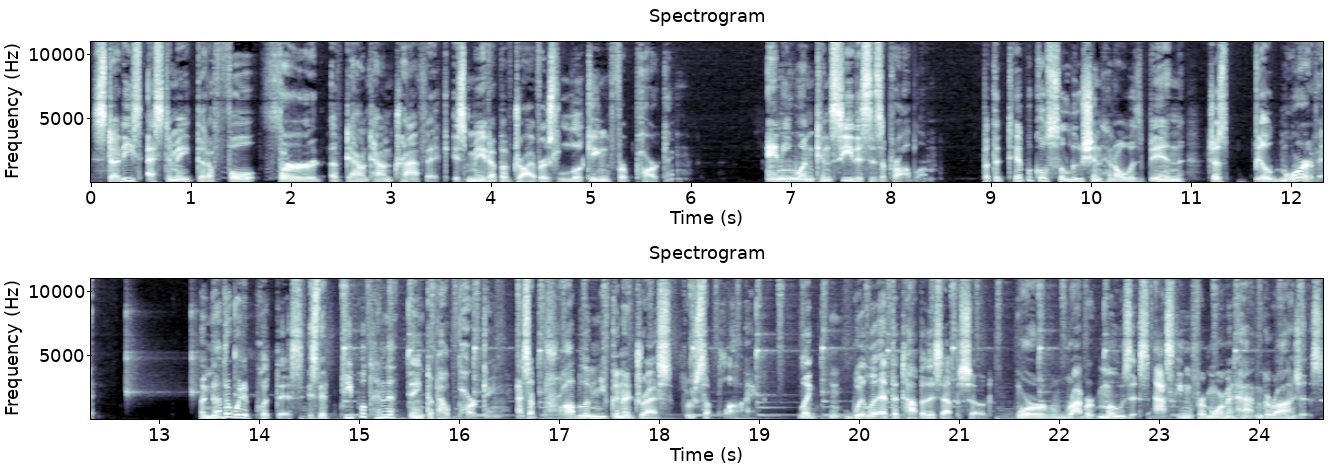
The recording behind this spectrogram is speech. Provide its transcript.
Studies estimate that a full third of downtown traffic is made up of drivers looking for parking. Anyone can see this is a problem, but the typical solution had always been just build more of it. Another way to put this is that people tend to think about parking as a problem you can address through supply. Like Willa at the top of this episode, or Robert Moses asking for more Manhattan garages,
